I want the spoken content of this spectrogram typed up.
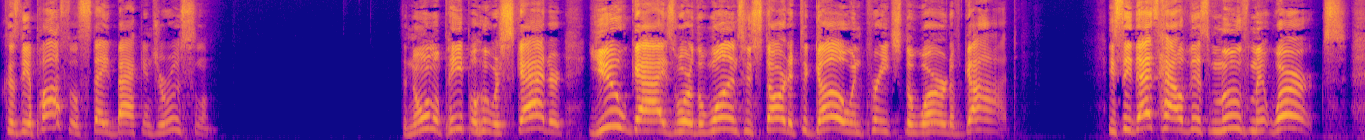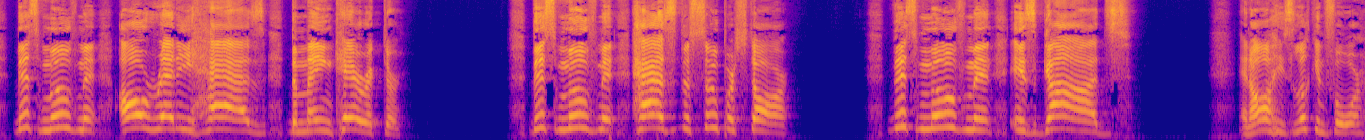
Because the apostles stayed back in Jerusalem the normal people who were scattered, you guys were the ones who started to go and preach the Word of God. You see, that's how this movement works. This movement already has the main character. This movement has the superstar. This movement is God's. And all he's looking for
